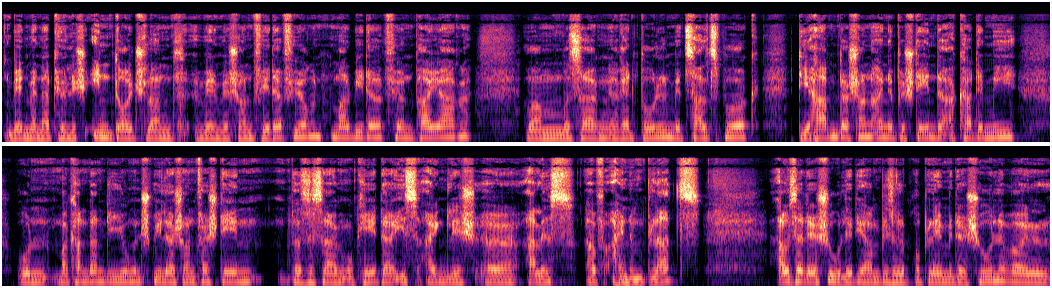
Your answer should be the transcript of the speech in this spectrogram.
werden wir natürlich in Deutschland, werden wir schon federführend mal wieder für ein paar Jahre. Aber man muss sagen, Red Bull mit Salzburg, die haben da schon eine bestehende Akademie und man kann dann die jungen Spieler schon verstehen, dass sie sagen, okay, da ist eigentlich äh, alles auf einem Platz. Außer der Schule, die haben ein bisschen Probleme mit der Schule, weil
